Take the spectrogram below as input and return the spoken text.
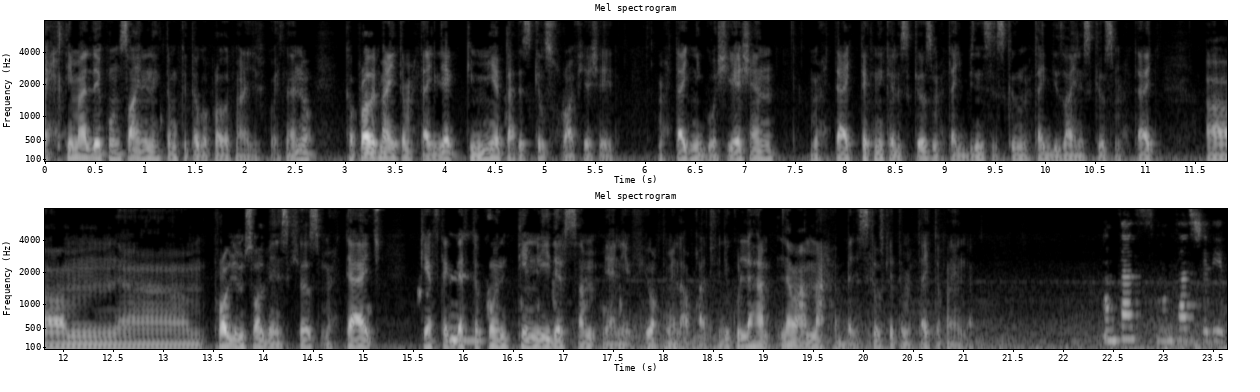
احتمال ده يكون sign إنك أنت ممكن تبقى product manager كويس. لأنه ك product manager أنت محتاج لك كمية بتاعت skills خرافية شديد. محتاج نيجوشيشن محتاج technical skills محتاج business skills محتاج design skills محتاج problem solving skills محتاج كيف تقدر. تكون team leader يعني في وقت من الأوقات. فدي كلها نوعا ما حبة ال skills كده محتاج تكون عندك. ممتاز ممتاز شديد.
